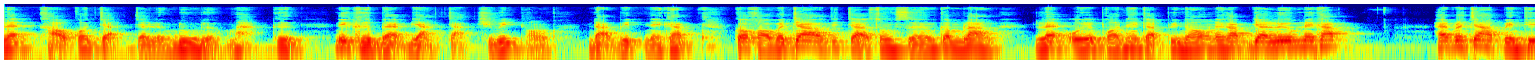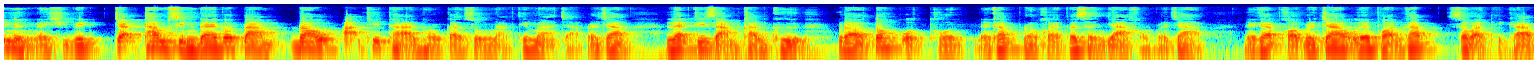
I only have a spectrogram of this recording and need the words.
และเขาก็จะเจริญรุ่งเรืองมากขึ้น นี่คือแบบอย่างจากชีวิตของดาวิดนะครับ ก็ขอพระเจ้าที่จะทรงเสริมกำลัง และอวยพรให้กับพี่น้องนะครับ อย่าลืมนะครับ ให้พระเจ้าเป็นที่หนึ่งในชีวิต จะทำสิ่งใดก็ตามเราอธิษฐานของการทรงหนำที่มาจากพระเจ้า และที่สำคัญคือเราต้องอดทนนะครับเราคอยพระสัญญาของพระเจ้านะครับ ขอพระเจ้าอวยพรครับ สวัสดีครับ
